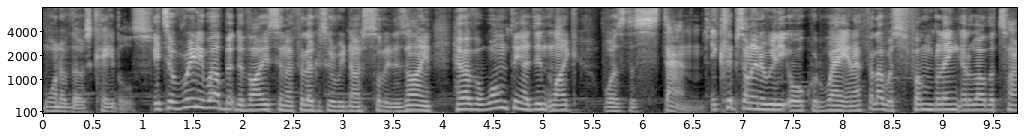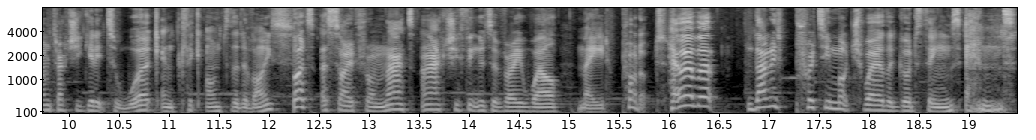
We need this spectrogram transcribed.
one of those cables. It's a really well built device and I feel like it's a really nice solid design. However, one thing I didn't like was the stand. It clips on in a really awkward way and I felt I was fumbling a lot of the time to actually get it to work and click onto the device. But aside from that, I actually think it's a very well made product. However, that is pretty much where the good things end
